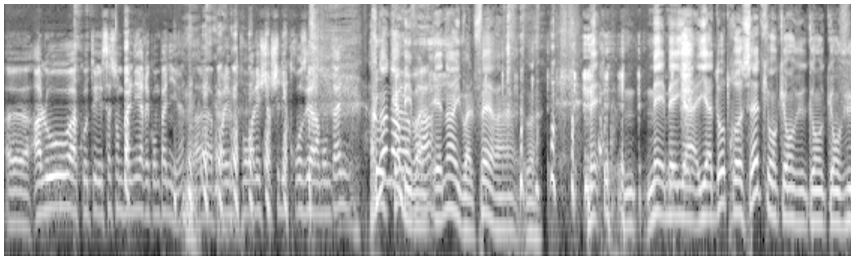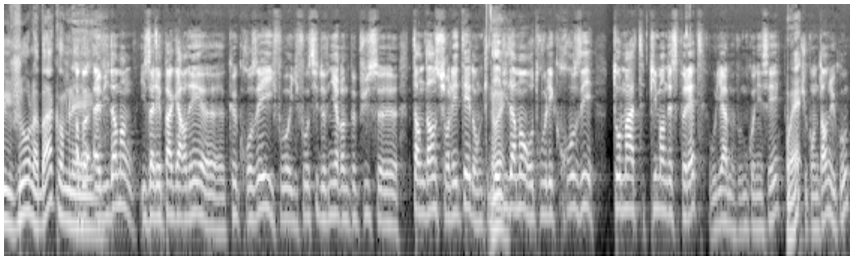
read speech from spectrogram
à l'eau, à côté station balnéaire et compagnie. Hein, pour, aller, pour, aller, chercher des crozets à la montagne. Ah, non, non, mais il va, non, il va le faire. Hein, mais il mais, mais, y a, y a d'autres recettes qui ont, qui, ont qui, ont, vu le jour là-bas, comme les... Ah bah, évidemment, ils n'allaient pas garder que crozet. Il faut, il faut aussi devenir un peu plus tendance sur l'été. Donc évidemment, on retrouve les crozets tomates, piment d'Espelette. William, vous me connaissez. Je suis content du coup.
